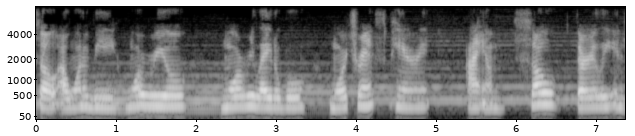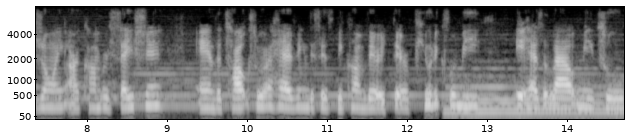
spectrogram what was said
So I want to be more real, more relatable, more transparent. I am so thoroughly enjoying our conversation and the talks we are having. This has become very therapeutic for me. It has allowed me to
